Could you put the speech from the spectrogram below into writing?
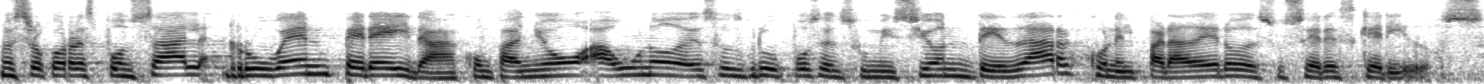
Nuestro corresponsal Rubén Pereira acompañó a uno de esos grupos en su misión de dar con el paradero de sus seres queridos.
